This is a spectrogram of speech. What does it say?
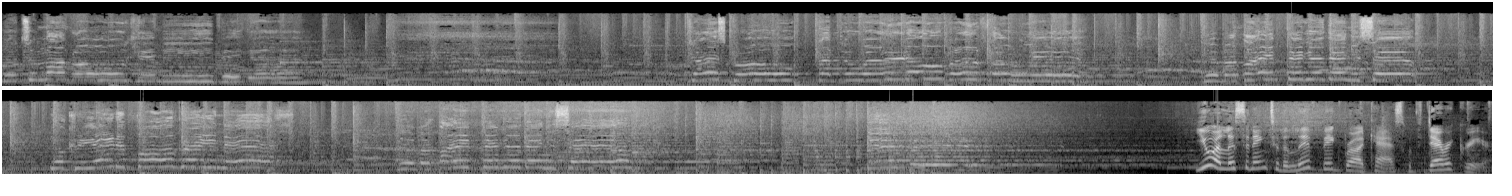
Tomorrow can be bigger. Just grow, let the word overflow. Live a life bigger than yourself. You're created for greatness. Live a life bigger than yourself. You are listening to the Live Big broadcast with Derek Grier.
